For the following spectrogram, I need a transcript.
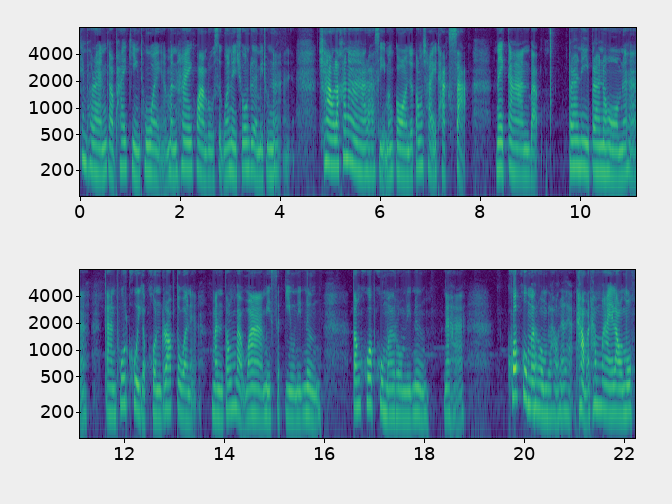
Temperance กับไพ่ King ถ้วย มันให้ความรู้สึกว่าในช่วงเดือนมิถุนาเนี่ยชาวลัคนาราศีมังกรจะต้องใช้ทักษะในการแบบประนีประนอมนะคะการพูดคุยกับคนรอบตัวเนี่ย มันต้องแบบว่ามีสกิลนิดนึง ต้องควบคุมอารมณ์นิดนึงนะคะควบคุมอารมณ์เรานั่นแหละ ถามว่าทำไมเราโมโห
